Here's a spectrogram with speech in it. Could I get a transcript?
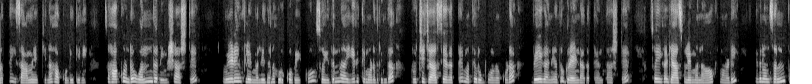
ಮತ್ತು ಈ ಸಾಮೆ ಅಕ್ಕಿನ ಹಾಕ್ಕೊಂಡಿದ್ದೀನಿ ಸೊ, ಹಾಕ್ಕೊಂಡು ಒಂದು ನಿಮಿಷ ಅಷ್ಟೇ ಮೀಡಿಯಮ್ ಫ್ಲೇಮಲ್ಲಿ ಇದನ್ನು ಹುರ್ಕೋಬೇಕು. ಸೊ, ಇದನ್ನು ಈ ರೀತಿ ಮಾಡೋದ್ರಿಂದ ರುಚಿ ಜಾಸ್ತಿ ಆಗುತ್ತೆ ಮತ್ತು ರುಬ್ಬುವಾಗ ಕೂಡ ಬೇಗನೆ ಅದು ಗ್ರೈಂಡ್ ಆಗುತ್ತೆ ಅಂತ ಅಷ್ಟೇ. ಸೊ, ಈಗ ಗ್ಯಾಸ್ ಫ್ಲೇಮನ್ನು ಆಫ್ ಮಾಡಿ ಇದನ್ನು ಒಂದು ಸ್ವಲ್ಪ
